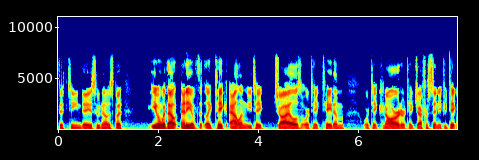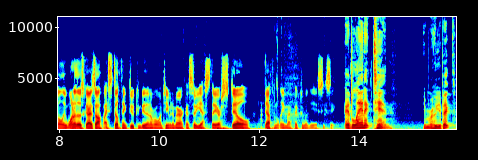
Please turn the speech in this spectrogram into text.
15 days, who knows. But even without any of the, like, take Allen, you take Giles, or take Tatum, or take Kennard, or take Jefferson. If you take only one of those guys off, I still think Duke can be the number one team in America. So, yes, they are still definitely my pick to win the ACC. Atlantic 10. You remember who you picked?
